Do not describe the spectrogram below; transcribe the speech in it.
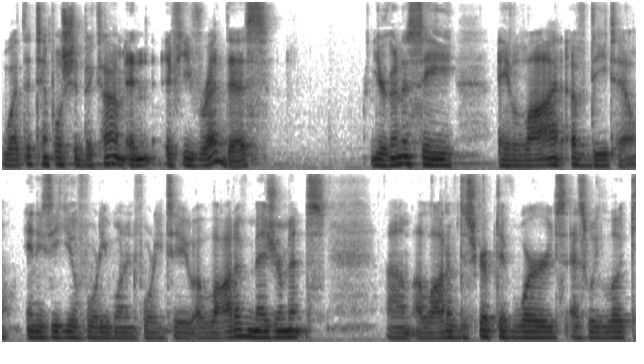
what the temple should become. And if you've read this, you're going to see a lot of detail in Ezekiel 41 and 42, a lot of measurements, um, a lot of descriptive words as we look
